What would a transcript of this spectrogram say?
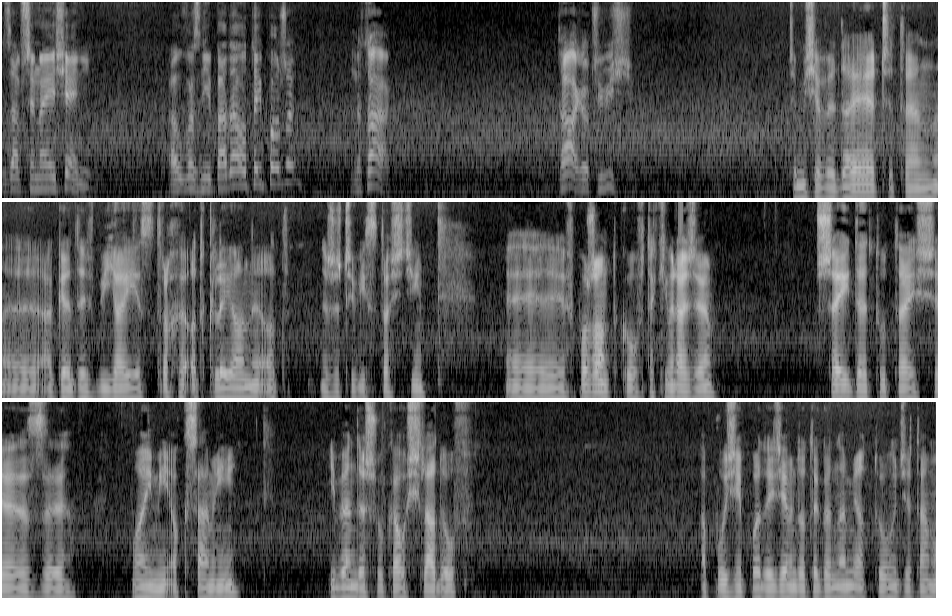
Zawsze na jesieni. A u was nie pada o tej porze? No tak. Tak, oczywiście. Czy mi się wydaje, czy ten y, agent FBI jest trochę odklejony od rzeczywistości? Y, w porządku, w takim razie przejdę tutaj się z moimi oksami i będę szukał śladów. A później podejdziemy do tego namiotu, gdzie tam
